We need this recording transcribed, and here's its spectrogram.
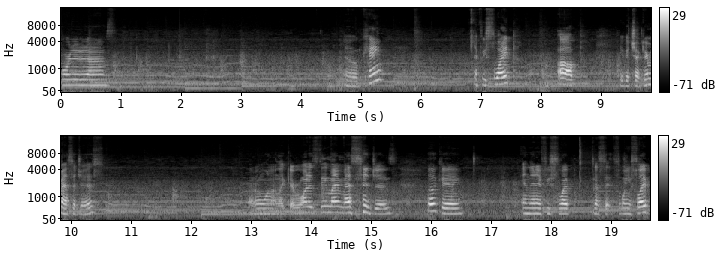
Recorded it as. Okay. If you swipe up, you can check your messages. I don't want like everyone to see my messages. Okay. And then if you swipe, that's it. So when you swipe,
